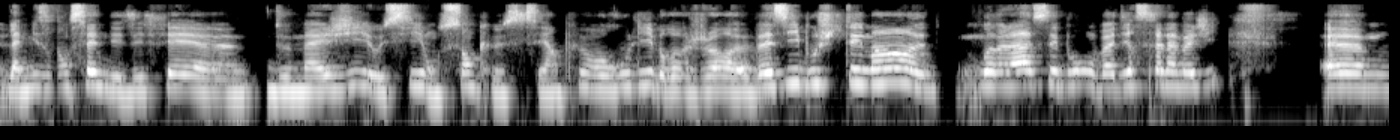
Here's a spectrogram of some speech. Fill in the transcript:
La mise en scène des effets euh, de magie aussi, on sent que c'est un peu en roue libre, genre euh, vas-y bouge tes mains, euh, voilà c'est bon, on va dire ça la magie. Euh,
